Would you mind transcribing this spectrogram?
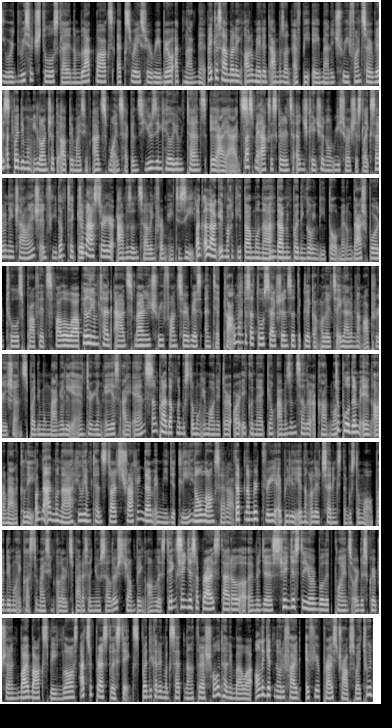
keyword research tools gaya ng Blackbox, X-Ray, Cerebro, at Magnet. May kasama ring automated Amazon FBA managed refund service at pwede mong i-launch at i-optimize yung ads mo in seconds using Helium 10's AI ads. Plus, may access ka rin sa educational resources like 7A Challenge and Freedom Ticket to master your Amazon selling from A to Z. Pag alagin, makikita mo na ang daming pwedeng gawin dito. Merong dashboard, tools, profits, follow-up, Helium 10 ads, managed refund service, and TikTok. Pumunta sa tools section sa i-click ang alert sa ilalim ng operations. Pwede mong manually i-enter yung ASINs ng product na gusto mong i-monitor or i-connect yung Amazon seller account mo to pull them in automatically. Pag naan mo na, Helium 10 starts tracking them immediately. No long setup. Step number 3 ay piliin ang alert settings na gusto mo. Pwede mong i-customize yung alerts para sa new sellers jumping on listings, changes sa price, title, o images, changes to your bullet points or description, buy box being lost, at suppressed listings. Pwede ka rin mag-set ng threshold, halimbawa, only get notified if your price drops by $2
